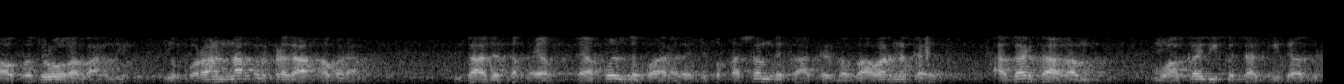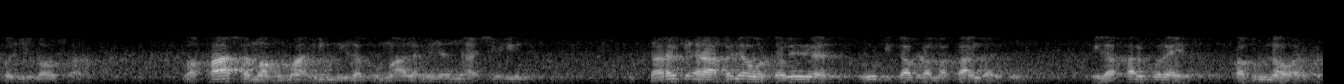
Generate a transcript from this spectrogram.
او په دروغ باندې نو قران نقل کړ دا خبره دا د تحفظ د پاره ده چې په قسم د کافر به باور نه کوي اگر دا غم مؤکدی په تاکیدات په لیوا سره وقاسمهما انی لکما لمن الناشرین سره کې راغله ورته ویل روټي کپڑا مکان درکو اله خلق له قبرونه ورکړ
